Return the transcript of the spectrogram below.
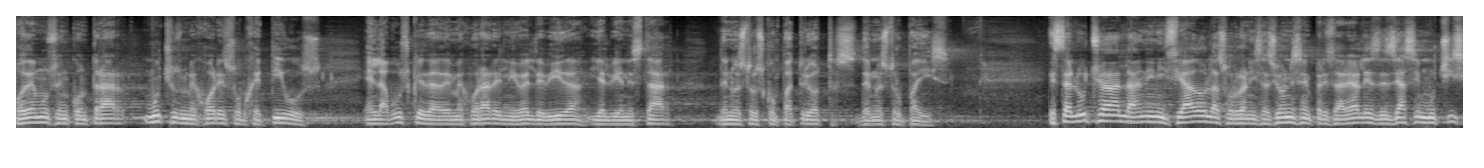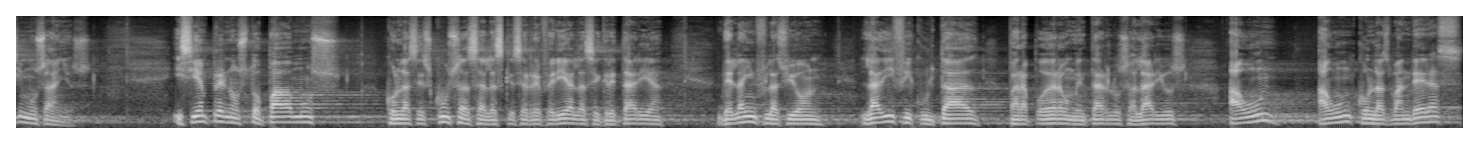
podemos encontrar muchos mejores objetivos en la búsqueda de mejorar el nivel de vida y el bienestar de nuestros compatriotas, de nuestro país. Esta lucha la han iniciado las organizaciones empresariales desde hace muchísimos años y siempre nos topábamos con las excusas a las que se refería la secretaria de la inflación, la dificultad para poder aumentar los salarios, aún, aún con las banderas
